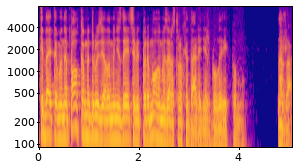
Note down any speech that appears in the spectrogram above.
кидайте мене палками, друзі, але мені здається, від перемоги ми зараз трохи далі, ніж були рік тому. На жаль.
